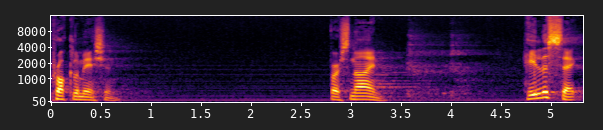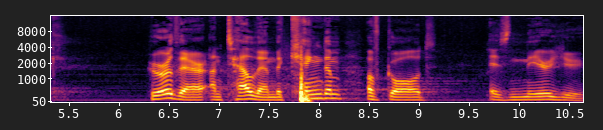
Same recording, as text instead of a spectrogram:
proclamation. Verse 9 Heal the sick who are there and tell them the kingdom of God is near you.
